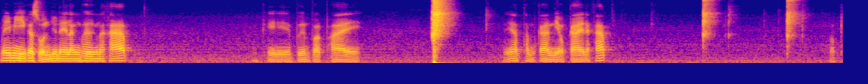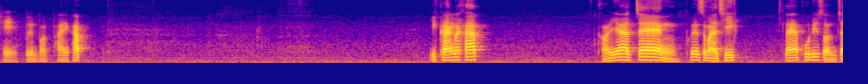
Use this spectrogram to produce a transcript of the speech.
ไม่มีกระสุนอยู่ในรังเพลิงนะครับ โอเคปืนปลอดภัยอนุญาตทำการเหนี่ยวไกนะครับ โอเคปืนปลอดภัยครับ อีกครั้งนะครับ ขออนุญาตแจ้งเพื่อนสมาชิก และผู้ที่สนใจ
